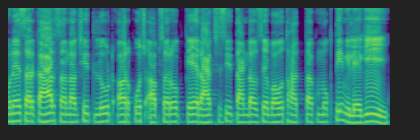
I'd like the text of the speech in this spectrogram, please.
उन्हें सरकार, संरक्षित लूट और कुछ अफसरों के राक्षसी तांडव से बहुत हद तक मुक्ति मिलेगी।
